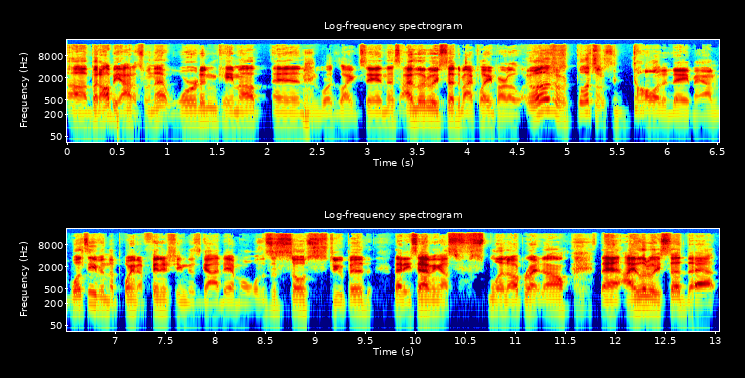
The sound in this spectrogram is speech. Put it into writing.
uh, but I'll be honest. When that warden came up and was like saying this, I literally said to my playing partner, well, "Let's just let's just call it a day, man. What's even the point of finishing this goddamn hole? This is so stupid that he's having us split up right now." That I literally said that,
